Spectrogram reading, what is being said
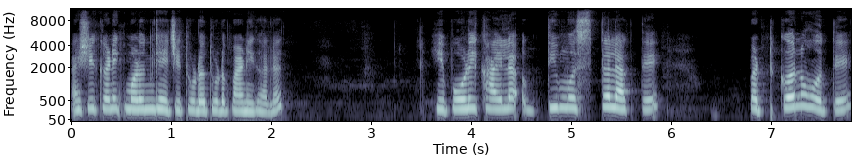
अशी कणिक मळून घ्यायची थोडं थोडं पाणी घालत. ही पोळी खायला अगदी मस्त लागते. पटकन होते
